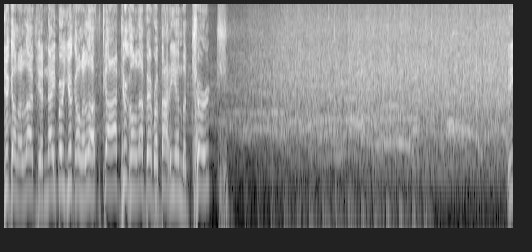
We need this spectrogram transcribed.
You're going to love your neighbor. You're going to love God. You're going to love everybody in the church. You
